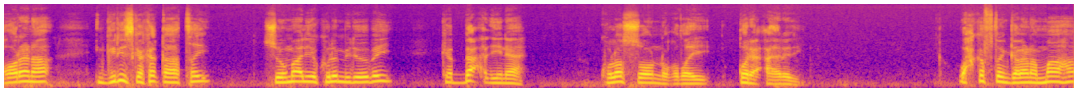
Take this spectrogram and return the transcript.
horena ingiriiska ka qaatay soomaaliya kula midoobay ka bacdina kula soo noqday qori caaradii. Wax kaftan galana maaha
